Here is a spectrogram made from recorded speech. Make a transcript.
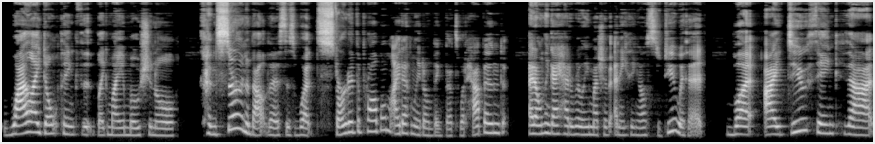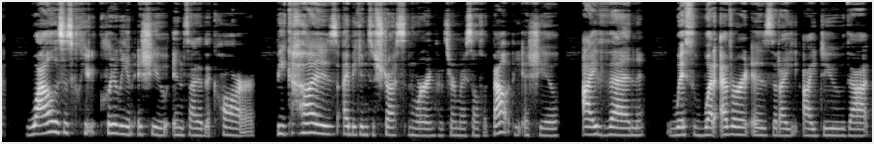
while I don't think that like my emotional concern about this is what started the problem, I definitely don't think that's what happened. I don't think I had really much of anything else to do with it. But I do think that while this is cl- clearly an issue inside of the car, because I begin to stress and worry and concern myself about the issue, I then, with whatever it is that I, I do that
